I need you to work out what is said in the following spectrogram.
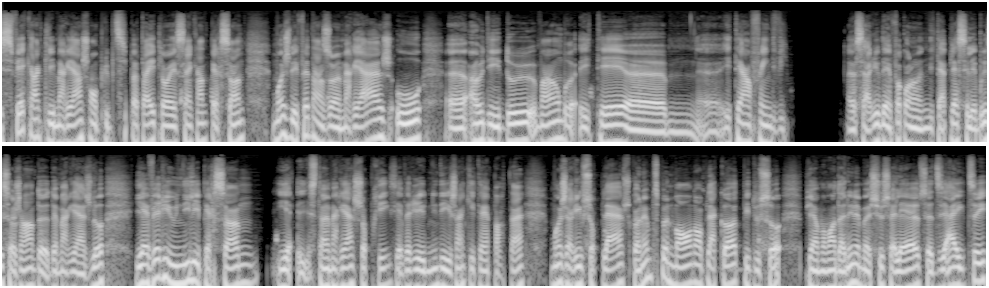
se fait quand les mariages sont plus petits, peut-être 50 personnes. Moi, je l'ai fait dans un mariage où euh, un des deux membres était, euh, euh, était en fin de vie. Ça arrive des fois qu'on est appelé à célébrer ce genre de, mariage-là. Il avait réuni les personnes c'était un mariage surprise. Il avait réuni des gens qui étaient importants. Moi, j'arrive sur place, je connais un petit peu de monde, on placote, puis tout ça. Puis à un moment donné, le monsieur se lève, se dit Hey, tu sais,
